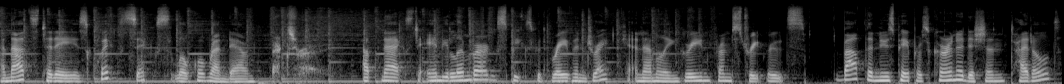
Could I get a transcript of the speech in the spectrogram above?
And that's today's Quick Six local rundown. X ray. Up next, Andy Lindberg speaks with Raven Drake and Emily Greene from Street Roots about the newspaper's current edition titled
